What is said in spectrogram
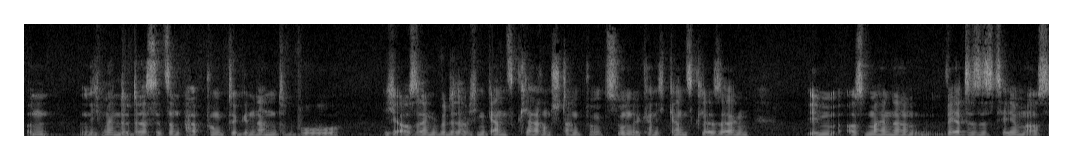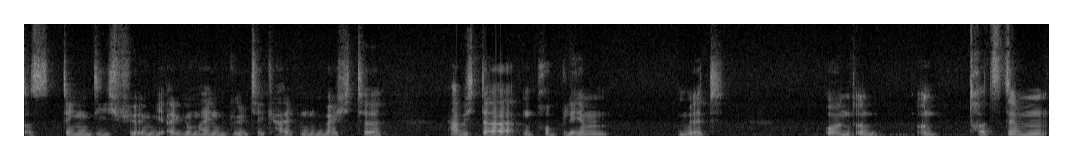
Und ich meine, du, hast jetzt ein paar Punkte genannt, wo ich auch sagen würde, da habe ich einen ganz klaren Standpunkt zu. Und da kann ich ganz klar sagen, eben aus meinem Wertesystem, aus, aus Dingen, die ich für irgendwie allgemeingültig halten möchte, habe ich da ein Problem mit. Und, und, und trotzdem,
